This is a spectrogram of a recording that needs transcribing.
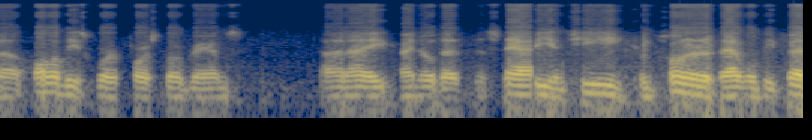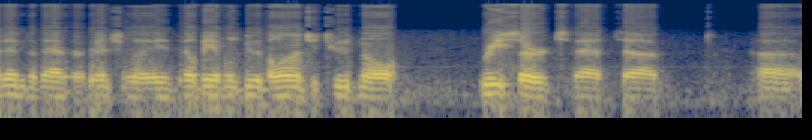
uh, all of these workforce programs. And I, I know that the SNAP E&T component of that will be fed into that eventually. They'll be able to do the longitudinal research that uh, uh,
